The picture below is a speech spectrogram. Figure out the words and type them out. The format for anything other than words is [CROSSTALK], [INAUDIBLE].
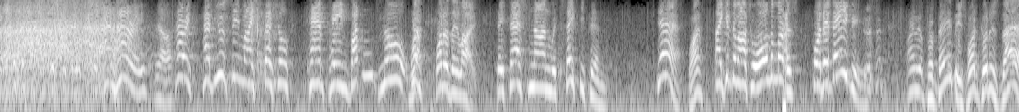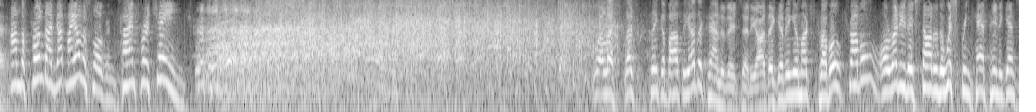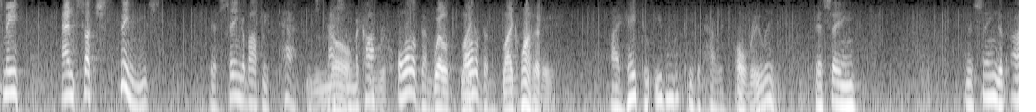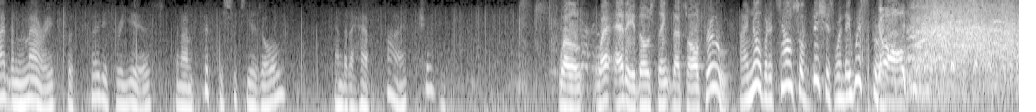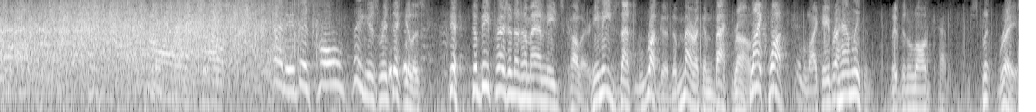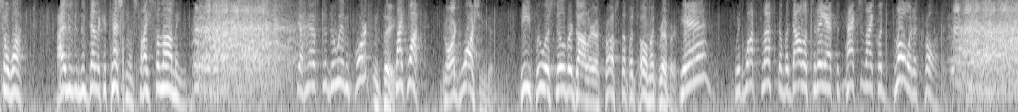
Harry, Yeah? Harry, have you seen my special campaign buttons? No. What, what are they like? They fasten on with safety pins. Yeah. What? I give them out to all the mothers for their babies. [LAUGHS] I mean, for babies, what good is that? On the front, I've got my other slogan, time for a change. [LAUGHS] Well, let's, let's think about the other candidates, Eddie. Are they giving you much trouble? Trouble? Already they've started a whispering campaign against me and such things. They're saying about me, Taft Stats No. McCarthy. All of them. Well, like, All of them. like what, Eddie? I hate to even repeat it, Harry. Oh, really? They're saying... They're saying that I've been married for 33 years, and I'm 56 years old, and that I have five children. Well, well, Eddie, those think that's all true. I know, but it sounds so vicious when they whisper. Oh. Eddie, this whole thing is ridiculous. [LAUGHS] Yeah, to be president, a man needs color. He needs that rugged American background. Like what? Like Abraham Lincoln. Lived in a log cabin. Split race. So what? I lived in the delicatessen and sliced salami. [LAUGHS] you have to do important things. Like what? George Washington. He threw a silver dollar across the Potomac River. Yeah? With what's left of a dollar today after taxes, I could blow it across. [LAUGHS]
